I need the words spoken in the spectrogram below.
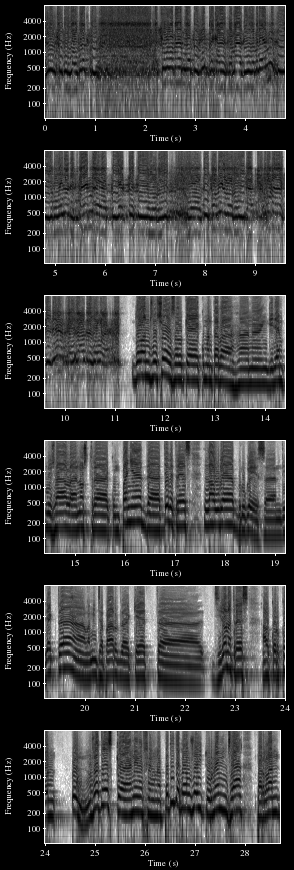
en un futur molt pròxim. Això ho demanem nosaltres sempre, cada setmana t'ho demanem i de moment doncs esperem eh, poder-te fer el, el teu somni de la realitat. Moltes gràcies, eh? A vosaltres, home. Doncs això és el que comentava en, en Guillem Plujà, la nostra companya de TV3, Laura Brugués, en directe a la mitja part d'aquest eh, Girona 3 al Corcón 1. Nosaltres que anem a fer una petita pausa i tornem ja parlant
